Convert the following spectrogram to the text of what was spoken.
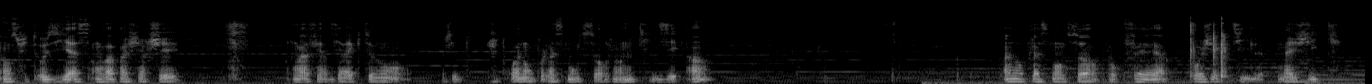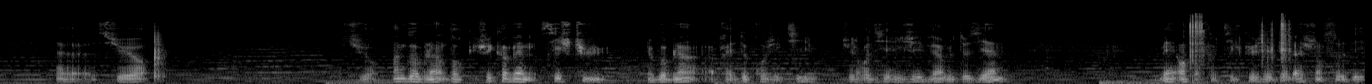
Ensuite, Ozias, on va pas chercher. On va faire directement. J'ai trois emplacements de sort, je vais en utiliser un. Un emplacement de sort pour faire projectile magique euh, sur sur un gobelin. Donc je vais quand même, si je tue le gobelin après deux projectiles, je vais le rediriger vers le deuxième. Mais encore faut-il que j'ai de la chance au dé.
